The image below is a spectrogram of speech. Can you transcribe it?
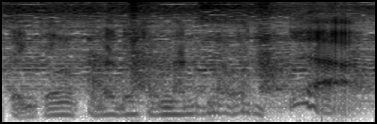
Thank you for doon sa. Yeah.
